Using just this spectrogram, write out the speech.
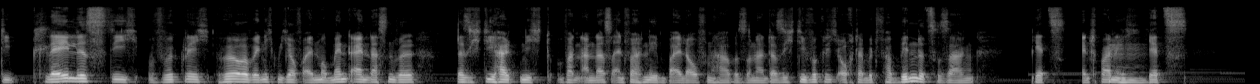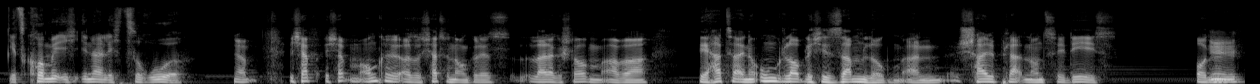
die Playlists, die ich wirklich höre, wenn ich mich auf einen Moment einlassen will, dass ich die halt nicht wann anders einfach nebenbei laufen habe, sondern dass ich die wirklich auch damit verbinde, zu sagen, jetzt entspanne ich, mhm. jetzt, jetzt komme ich innerlich zur Ruhe. Ja, ich habe ich hab einen Onkel, also ich hatte einen Onkel, der ist leider gestorben, aber der hatte eine unglaubliche Sammlung an Schallplatten und CDs. Und mhm.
